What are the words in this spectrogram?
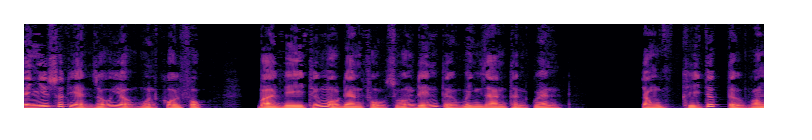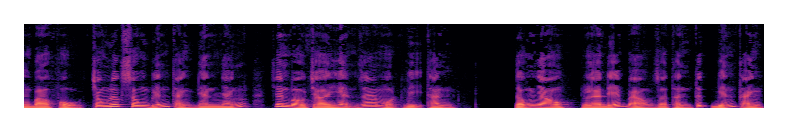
hình như xuất hiện dấu hiệu muốn khôi phục. Bởi vì thứ màu đen phủ xuống đến từ minh gian thần quyền, trong khí tức tử vong bao phủ, trong nước sông biến thành đen nhánh, trên bầu trời hiện ra một vị thần. Giống nhau là đế bảo do thần tức biến thành,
